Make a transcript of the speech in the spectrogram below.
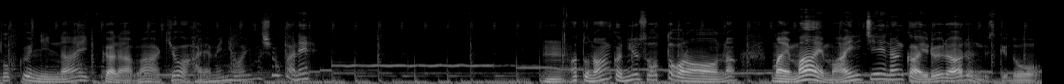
特にないから、まあ今日は早めに終わりましょうかね。うん、あとなんかニュースあったかな？な前、前、毎日ね、なんかいろいろあるんですけど、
